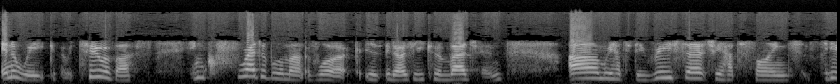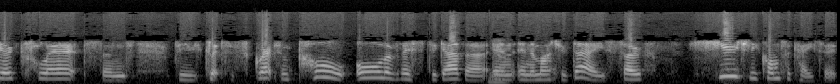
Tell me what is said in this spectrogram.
in a week. There were two of us, incredible amount of work, you know, as you can imagine. Um, we had to do research, we had to find video clips and do clips of scripts and pull all of this together in, in a matter of days. So hugely complicated.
